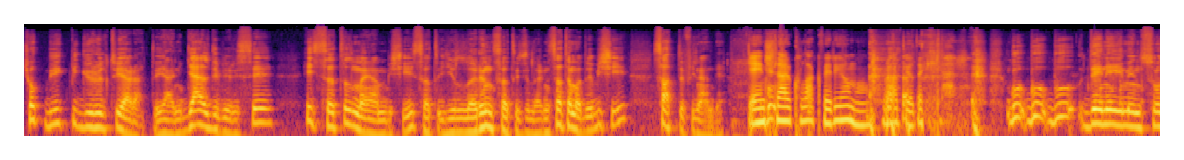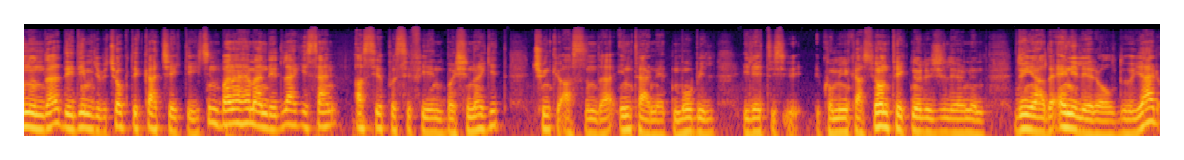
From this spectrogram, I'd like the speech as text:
Çok büyük bir gürültü yarattı. Yani geldi birisi hiç satılmayan bir şeyi, satı, yılların satıcılarının satamadığı bir şeyi sattı filan diye. Gençler bu, kulak veriyor mu radyodakiler? bu, bu, bu deneyimin sonunda dediğim gibi çok dikkat çektiği için bana hemen dediler ki sen Asya Pasifik'in başına git. Çünkü aslında internet, mobil, iletiş, komünikasyon teknolojilerinin dünyada en ileri olduğu yer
